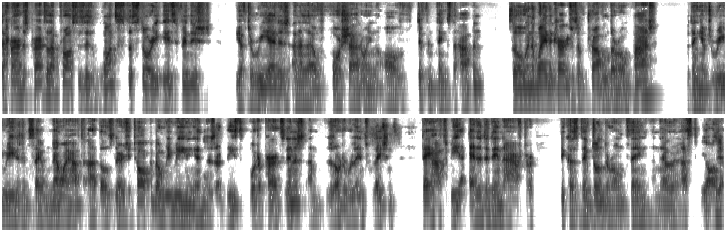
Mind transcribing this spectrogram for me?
the hardest part of that process is once the story is finished, you have to re-edit and allow foreshadowing of different things to happen. So in a way, the characters have traveled their own path, but then you have to reread it and say, well, now I have to add those layers. You talk about rereading it, there's these other parts in it, and there's other interrelations. They have to be edited in after because they've done their own thing, and now it has to be all Yeah.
